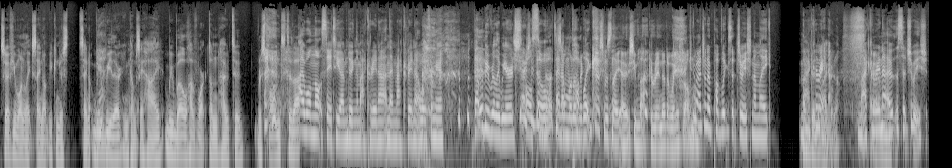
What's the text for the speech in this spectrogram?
So if you want to like sign up, you can just sign up. We'll Yeah. be there. You can come say hi. We will have worked on how to respond to that. I will not say to you, I'm doing the Macarena and then Macarena away from you. that would be really weird. She also, did that to in a someone on the public. Christmas night out. She macarenaed away from Can you imagine a public situation? I'm like, I'm doing the Macarena. Macarena. Macarena Um, out the situation.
